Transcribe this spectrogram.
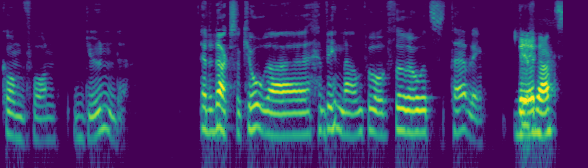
kom från Gunde. Är det dags att kora eh, vinnaren på förra årets tävling? Det är dags.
